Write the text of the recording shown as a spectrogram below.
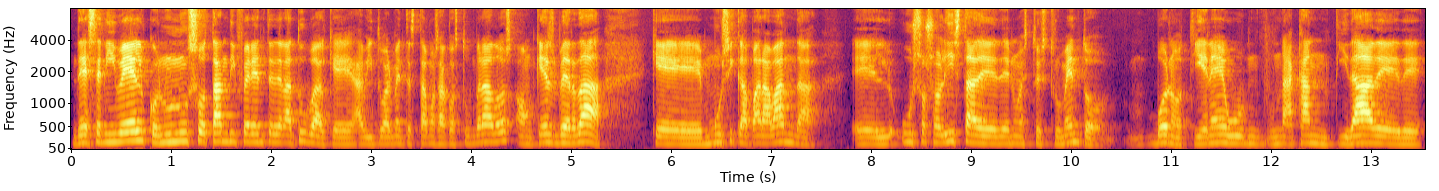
de ese nivel con un uso tan diferente de la tuba al que habitualmente estamos acostumbrados, aunque es verdad que música para banda, el uso solista de, nuestro instrumento, bueno, tiene una cantidad de,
